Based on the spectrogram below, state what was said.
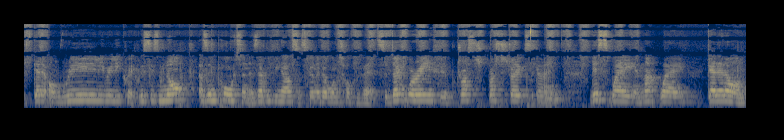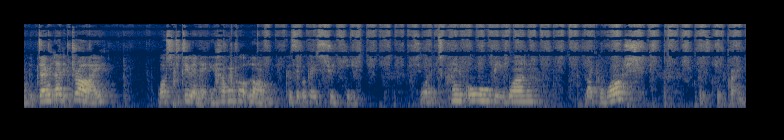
just get it on really, really quick. This is not as important as everything else that's gonna go on top of it. So don't worry if your brush, brush strokes are going this way and that way, get it on, but don't let it dry whilst you're doing it. You haven't got long because it will go streaky. So you want it to kind of all be one, like a wash, but it's called ground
